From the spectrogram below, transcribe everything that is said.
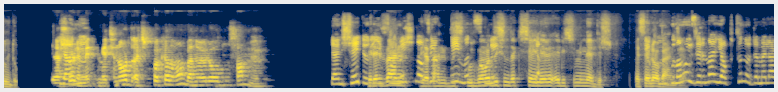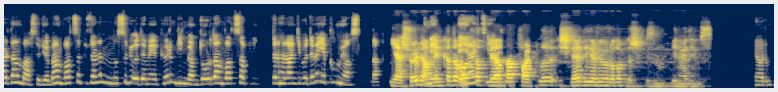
duydum. Ya şöyle Yani met metni orada açıp bakalım ama ben öyle olduğunu sanmıyorum. Yani şey diyor, the Çerezler information ya of your hani payments uygulama dışındaki Ya şeylere erişimi nedir? Ya Mesele o bence. uygulama üzerinden yaptığın ödemelerden bahsediyor. Ben WhatsApp üzerinden nasıl bir ödeme yapıyorum bilmiyorum. Doğrudan WhatsApp linkinden herhangi bir ödeme yapılmıyor aslında. Ya şöyle Hani Amerika'da WhatsApp ki biraz daha farklı işlere de yarıyor olabilir bizim bilmediğimiz. Bilmiyorum.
